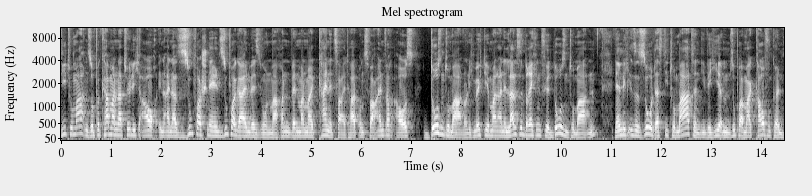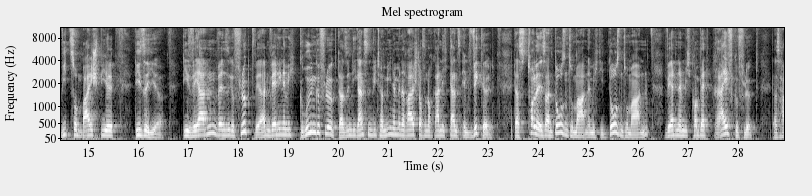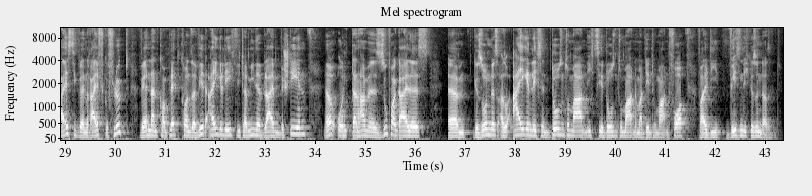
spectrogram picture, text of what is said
Die Tomatensuppe kann man natürlich auch in einer super schnellen, super geilen Version machen, wenn man mal keine Zeit hat. Und zwar einfach aus Dosentomaten. Und ich möchte hier mal eine Lanze brechen für Dosentomaten. Nämlich ist es so, dass die Tomaten, die wir hier im Supermarkt kaufen können, wie zum Beispiel diese hier, die werden, wenn sie gepflückt werden, werden die nämlich grün gepflückt. Da sind die ganzen Vitamine, Mineralstoffe noch gar nicht ganz entwickelt. Das Tolle ist an Dosentomaten, nämlich die Dosentomaten werden nämlich komplett reif gepflückt. Das heißt, die werden reif gepflückt, werden dann komplett konserviert eingelegt, Vitamine bleiben bestehen ne? und dann haben wir super geiles, ähm, gesundes. Also eigentlich sind Dosentomaten, ich ziehe Dosentomaten immer den Tomaten vor, weil die wesentlich gesünder sind.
